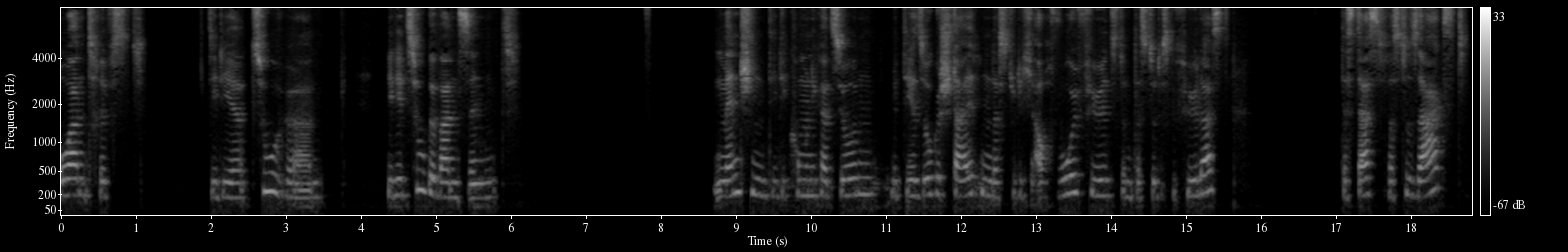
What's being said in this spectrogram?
Ohren triffst, die dir zuhören, die dir zugewandt sind. Menschen, die die Kommunikation mit dir so gestalten, dass du dich auch wohlfühlst und dass du das Gefühl hast, dass das, was du sagst,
